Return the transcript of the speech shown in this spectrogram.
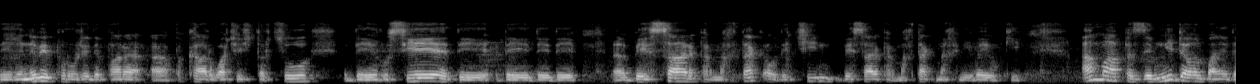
د نوې پروژې لپاره په کار واچي ترڅو د روسیې د د د د بیسار پرمختګ او د چین بیسار پرمختګ مخنیوي وکړي اما په زمینی ډول باندې د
